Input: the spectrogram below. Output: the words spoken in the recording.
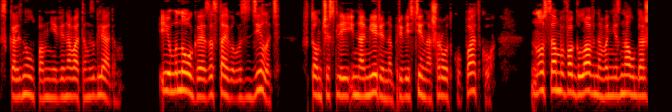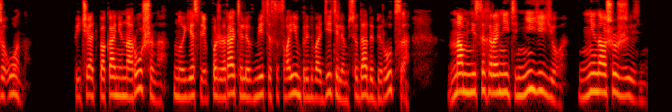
скользнул по мне виноватым взглядом, и многое заставил сделать, в том числе и намеренно привести наш род к упадку — но самого главного не знал даже он. Печать пока не нарушена, но если пожиратели вместе со своим предводителем сюда доберутся, нам не сохранить ни ее, ни нашу жизнь,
